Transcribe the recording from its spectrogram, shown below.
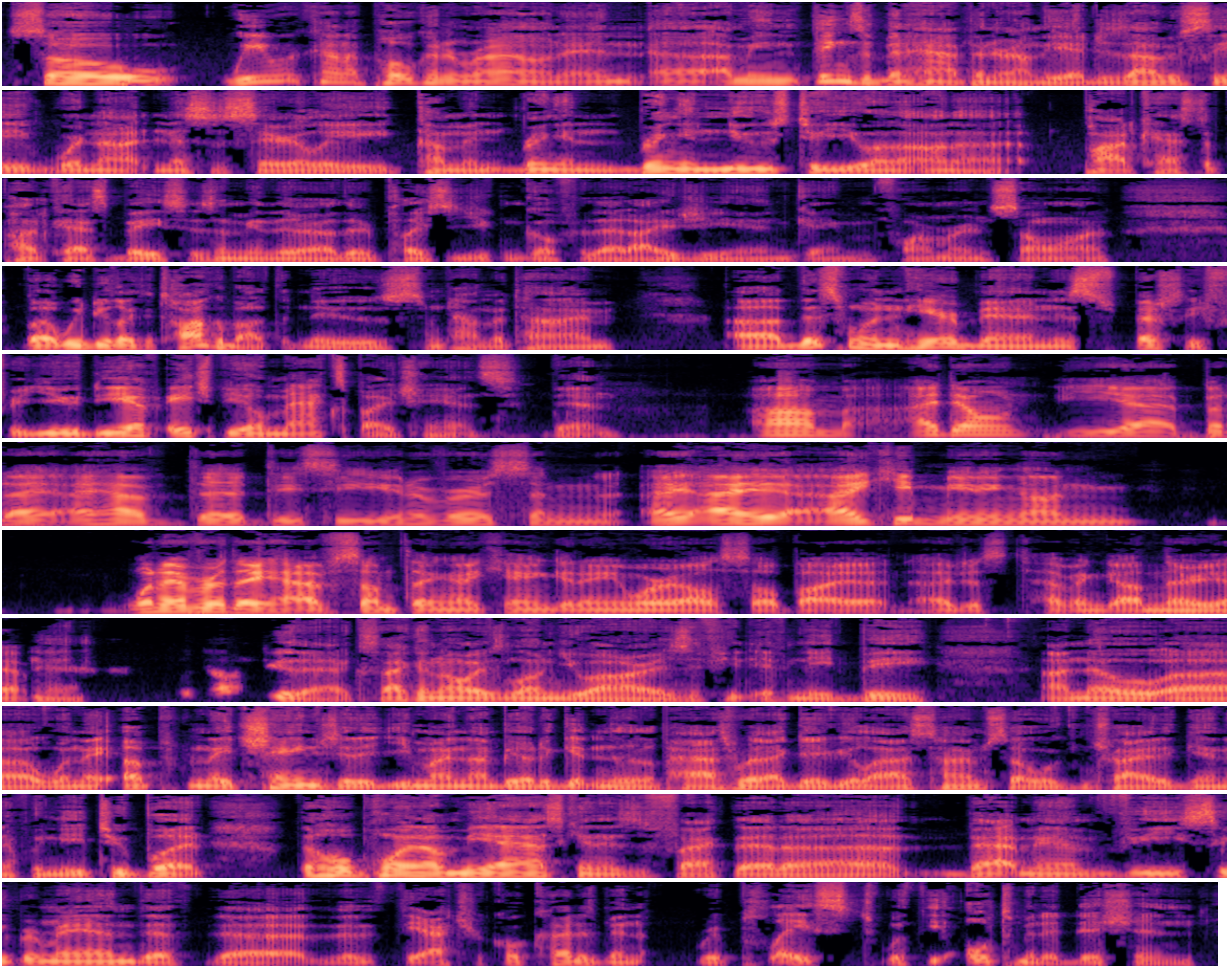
So we were kind of poking around, and uh, I mean, things have been happening around the edges. Obviously, we're not necessarily coming bringing bringing news to you on a, on a podcast to podcast basis. I mean, there are other places you can go for that, IGN, Game Informer, and so on. But we do like to talk about the news from time to time. Uh, this one here, Ben, is especially for you. Do you have HBO Max by chance, Ben? Um, I don't yet, but I, I have the DC Universe, and I, I I keep meaning on whenever they have something I can't get anywhere else, I'll buy it. I just haven't gotten there yet. Yeah, don't do that because I can always loan you ours if you, if need be. I know uh, when they up when they changed it, you might not be able to get into the password I gave you last time, so we can try it again if we need to. But the whole point of me asking is the fact that uh, Batman v Superman, the, the, the theatrical cut, has been replaced with the Ultimate Edition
